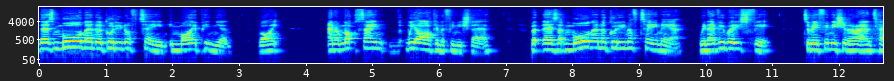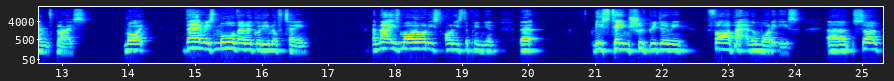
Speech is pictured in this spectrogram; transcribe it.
there's more than a good enough team, in my opinion, right? And I'm not saying we are going to finish there, but there's a more than a good enough team here when everybody's fit to be finishing around 10th place, right? There is more than a good enough team. And that is my honest, honest opinion that this team should be doing far better than what it is. Um, so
